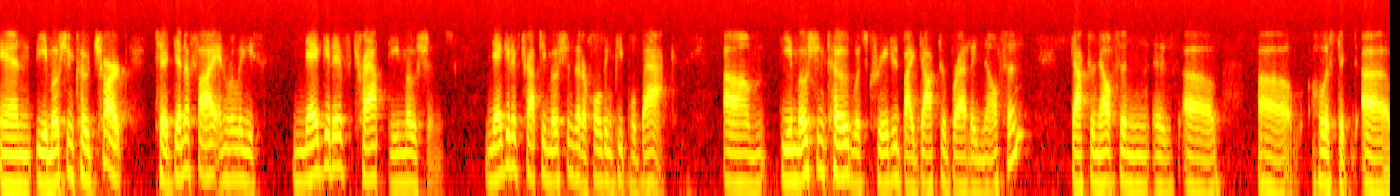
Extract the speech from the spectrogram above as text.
and the emotion code chart to identify and release negative trapped emotions, negative trapped emotions that are holding people back. Um, the emotion code was created by Dr. Bradley Nelson. Dr. Nelson is a, a holistic uh,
